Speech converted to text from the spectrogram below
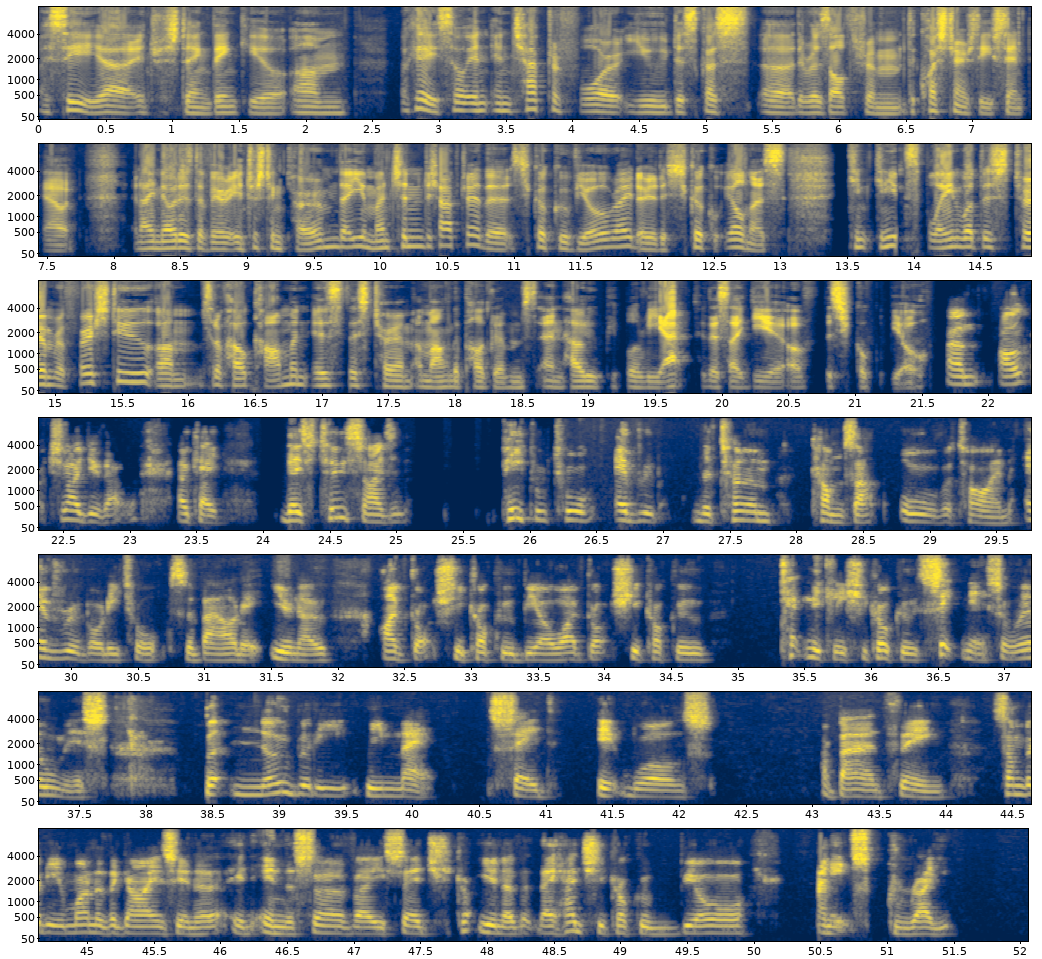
I see. Yeah, interesting. Thank you. Um, Okay, so in, in chapter four, you discuss uh, the results from the questionnaires that you sent out. And I noticed a very interesting term that you mentioned in the chapter, the shikoku right? Or the shikoku illness. Can, can you explain what this term refers to? Um, sort of how common is this term among the pilgrims and how do people react to this idea of the shikoku byo? Um, should I do that? Okay, there's two sides. People talk, every, the term comes up all the time. Everybody talks about it. You know, I've got shikoku byo, I've got shikoku, technically shikoku sickness or illness, but nobody we met said it was a bad thing. Somebody, one of the guys in a in, in the survey said, you know, that they had shikoku byo, and it's great.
